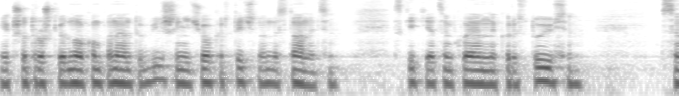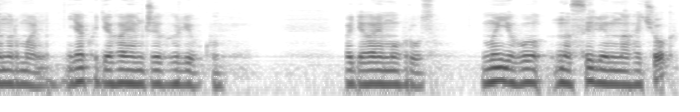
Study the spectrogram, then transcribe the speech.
якщо трошки одного компоненту більше, нічого критичного не станеться. Скільки я цим клеєм не користуюся, все нормально. Як одягаємо джиг-голівку? Одягаємо груз. Ми його насилюємо на гачок,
